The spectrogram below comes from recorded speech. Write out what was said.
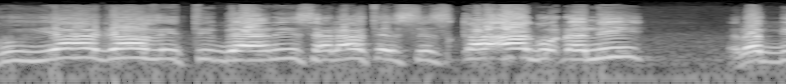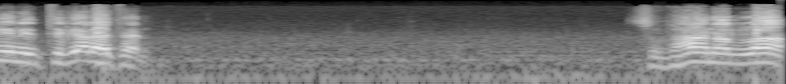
guyyaa gaafa itti bayanii salaata istisqaa'a godhanii rabbiin itti kadhatan. Subhaan allah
